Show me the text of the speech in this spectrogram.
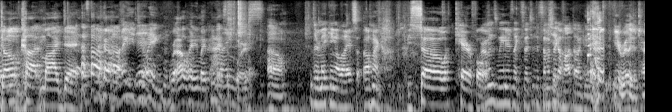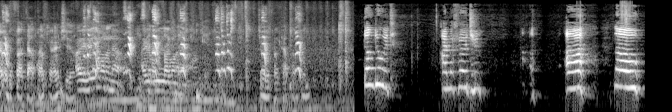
Don't cut my dick. What are you did. doing? We're outlining my penis, outlining of course. Oh. They're making a life. So- oh my god. Be so careful. Roman's wiener is like such. It's so much like a hot dog. You're really determined to fuck that pumpkin, aren't you? I really want to know. He's I really want to know. Pumpkin. Do you want to fuck that pumpkin? Don't do it. I'm a virgin. Ah, no.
